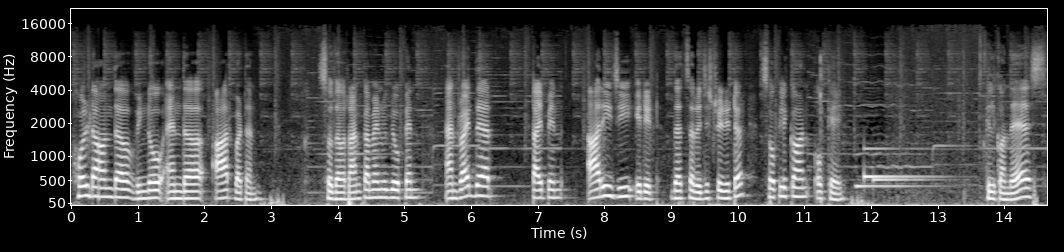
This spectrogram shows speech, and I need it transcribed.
hold down the window and the R button. So the run command will be open and right there type in reg edit that's a registry editor so click on ok click on this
